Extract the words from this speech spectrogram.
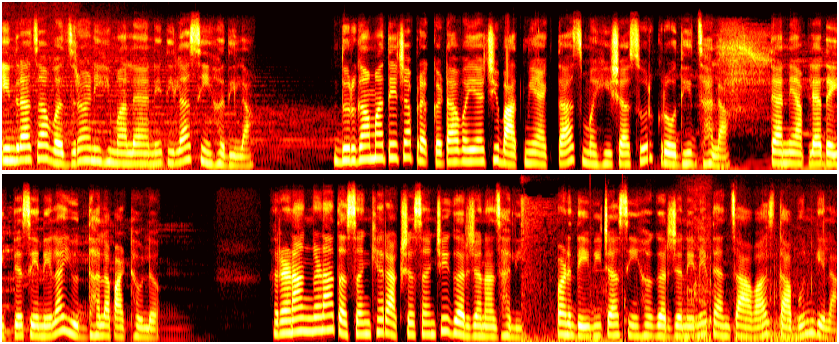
इंद्राचा वज्र आणि हिमालयाने तिला सिंह दिला. दुर्गामातेच्या प्रकटावयाची बातमी ऐकताच महिषासूर क्रोधित झाला. त्याने आपल्या दैत्यसेनेला युद्धाला पाठवलं. रणांगणात असंख्य राक्षसांची गर्जना झाली पण देवीच्या सिंहगर्जनेने त्यांचा आवाज दाबून गेला.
